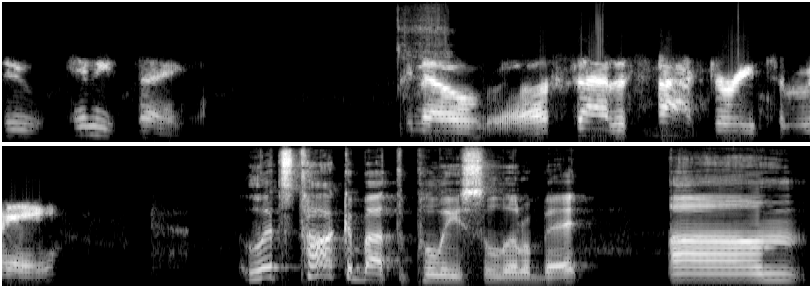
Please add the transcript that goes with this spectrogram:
do anything, you know, uh, satisfactory to me. Let's talk about the police a little bit. Um,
